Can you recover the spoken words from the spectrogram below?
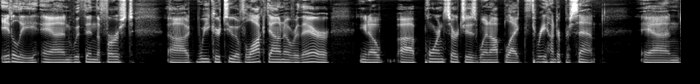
Italy, and within the first uh, week or two of lockdown over there, you know, uh, porn searches went up like three hundred percent, and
